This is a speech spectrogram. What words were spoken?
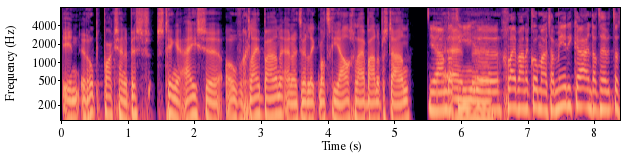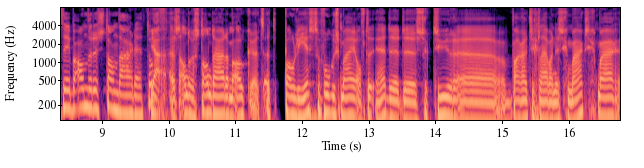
in Europa Park zijn er best strenge eisen over glijbanen en uit welk materiaal glijbanen bestaan. Ja, omdat En, die eh, glijbanen komen uit Amerika en dat hebben, dat hebben andere standaarden, toch? Ja, dat is andere standaarden, maar ook het, het polyester volgens mij, of de, hè, de, de structuur eh, waaruit die glijbaan is gemaakt, zeg maar,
